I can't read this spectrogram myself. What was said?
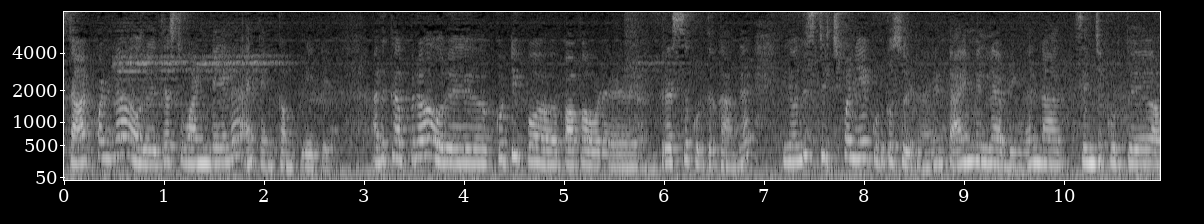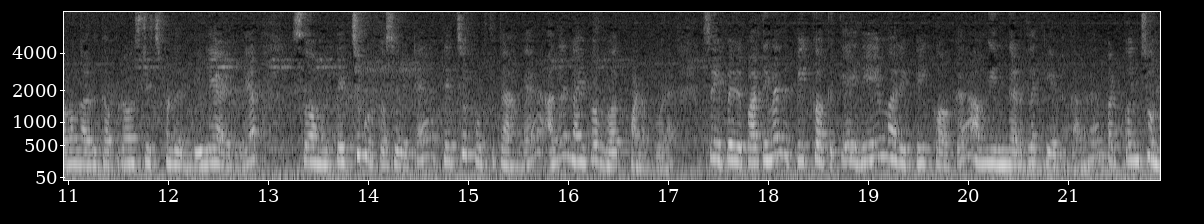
ஸ்டார்ட் பண்ணால் ஒரு ஜஸ்ட் ஒன் டேயில் ஐ கேன் கம்ப்ளீட் இட் அதுக்கப்புறம் ஒரு குட்டி பாப்பாவோட ட்ரெஸ்ஸு கொடுத்துருக்காங்க. இது வந்து ஸ்டிச் பண்ணியே கொடுக்க சொல்லிட்டாங்க. டைம் இல்லை அப்படிங்கிறது நான் செஞ்சு கொடுத்து அவங்க அதுக்கப்புறம் ஸ்டிச் பண்ணுறது டிலே ஆகிடும் ஸோ அவங்க தைச்சு கொடுக்க சொல்லிட்டேன். தைச்சு கொடுத்துட்டாங்க. அதில் நான் இப்போ ஒர்க் பண்ண போகிறேன் ஸோ இப்போ இது பார்த்தீங்கன்னா இந்த பீகாக் இதே மாதிரி பீகாக்கை அவங்க இந்த இடத்துல கேட்டிருக்காங்க. பட் கொஞ்சம்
